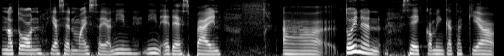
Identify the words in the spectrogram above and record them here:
Naton jäsenmaissa ja niin, niin edespäin. Ää, toinen seikka, minkä takia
